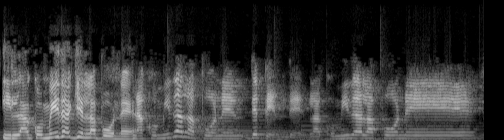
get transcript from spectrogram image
¿Y la comida quién la pone? La comida la pone, depende. La comida la pone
